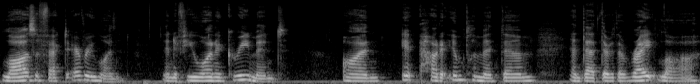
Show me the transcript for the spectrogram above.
laws affect everyone. And if you want agreement on it, how to implement them and that they're the right law,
